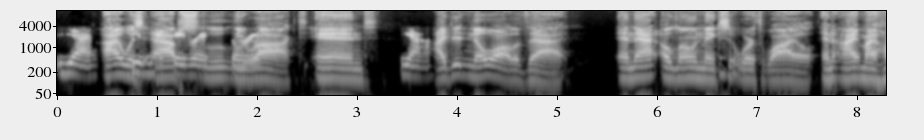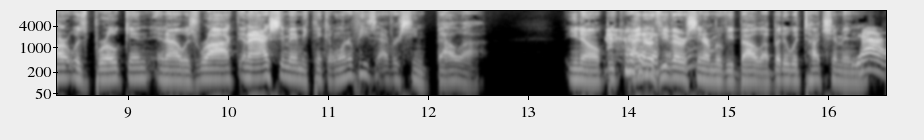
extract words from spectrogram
Yeah, I was absolutely rocked, and yeah, I didn't know all of that and that alone makes it worthwhile. And I, my heart was broken, and I was rocked, and I actually made me think. I wonder if he's ever seen Bella. You know, I don't know if you've ever seen our movie Bella, but it would touch him in yeah,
